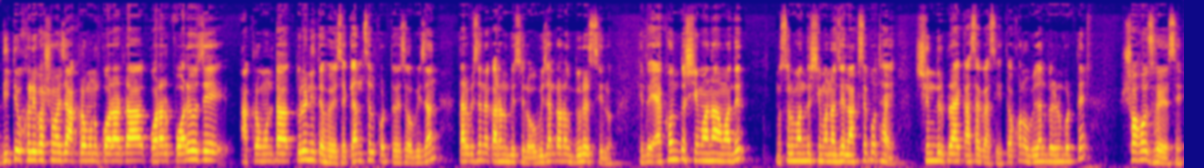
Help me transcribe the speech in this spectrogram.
দ্বিতীয় খলিফার সময় যে আক্রমণ করাটা, করার পরেও যে আক্রমণটা তুলে নিতে হয়েছে ক্যান্সেল করতে হয়েছে অভিযান, তার পিছনে কারণ কী ছিল? অভিযানটা অনেক দূরের ছিল। কিন্তু এখন তো সীমানা আমাদের মুসলমানদের সীমানা যে লাগছে কোথায়? সিন্ধুর প্রায় কাছাকাছি। তখন অভিযান প্রেরণ করতে সহজ হয়েছে।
